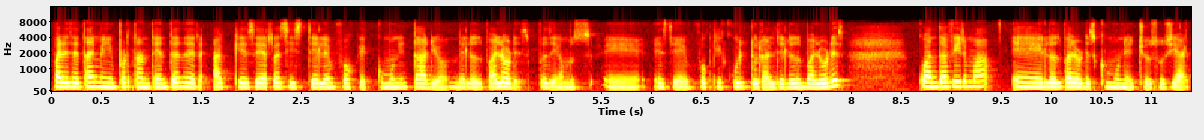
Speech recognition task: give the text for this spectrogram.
parece también importante entender a qué se resiste el enfoque comunitario de los valores, pues digamos, eh, ese enfoque cultural de los valores cuando afirma eh, los valores como un hecho social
